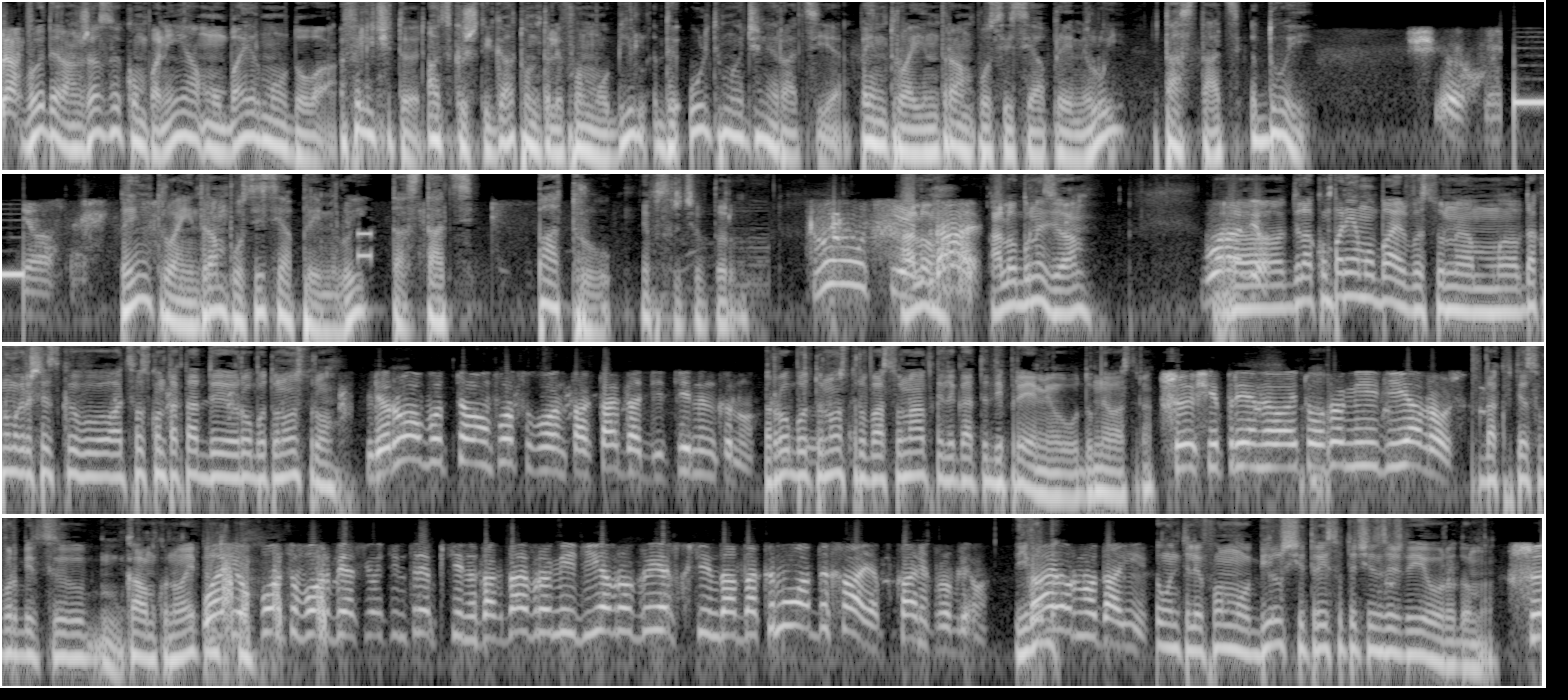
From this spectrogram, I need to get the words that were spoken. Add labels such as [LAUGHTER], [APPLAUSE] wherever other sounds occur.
Da. Vă deranjează compania Mobile Moldova. Felicitări! Ați câștigat un telefon mobil de ultimă generație. Pentru a intra în posesia premiului, tastați 2. Ce huinia asta? Pentru a intra în posesia premiului, tastați 4. E pus receptorul. Nu ți Alo, da. alo, bună ziua! Bună ziua. Uh, De la compania Mobile vă sunăm. Uh, Dacă nu mă greșesc, că ați fost contactat de robotul nostru? De robot tău am fost contactat, dar de tine încă nu. Robotul nostru v-a sunat legat de premiul dumneavoastră. Și și premiul ai tot o mie de euro. Dacă puteți să vorbiți uh, calm cu noi. Băi, pentru eu că- pot să vorbesc, eu te întreb pe tine, dacă dai vreo mie de euro, grăiesc cu tine, dar dacă nu, adă haia, care e problema? E Dai vorba- ori nu dai nimic. Un telefon mobil și 350 de euro, domnul. Și,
